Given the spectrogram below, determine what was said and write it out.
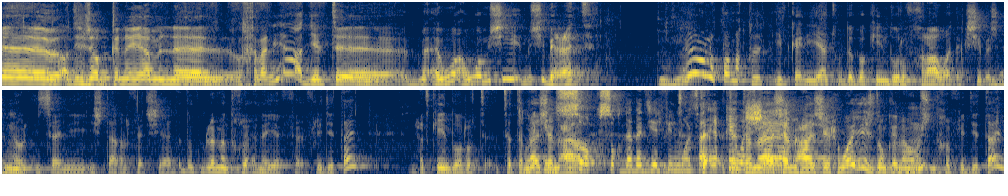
آه، غادي نجاوبك انايا من الاخرانيه ديال آه، هو هو ماشي ماشي بعد ربما قلت الإمكانيات ودابا كاين ظروف أخرى وهذاك الشيء باش أنه الإنسان يشتغل في هذا الشيء هذا. donc بلا ما ندخل أنايا في في les détails حيت كاين ظروف تتماشى مع السوق السوق دابا ديال الفيلم الوثائقي تتماشى مع شي حوايج donc أنا باش ندخل في ال détail.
